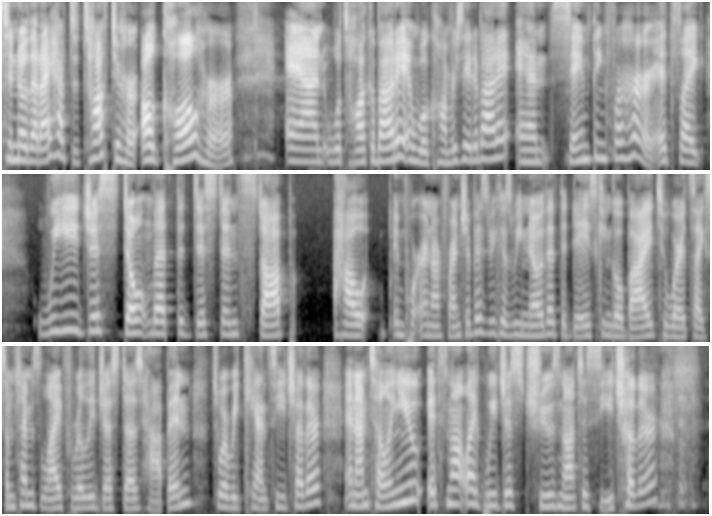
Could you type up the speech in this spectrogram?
to know that I have to talk to her, I'll call her and we'll talk about it and we'll conversate about it. And same thing for her. It's like, we just don't let the distance stop how important our friendship is because we know that the days can go by to where it's like sometimes life really just does happen to where we can't see each other. And I'm telling you, it's not like we just choose not to see each other.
